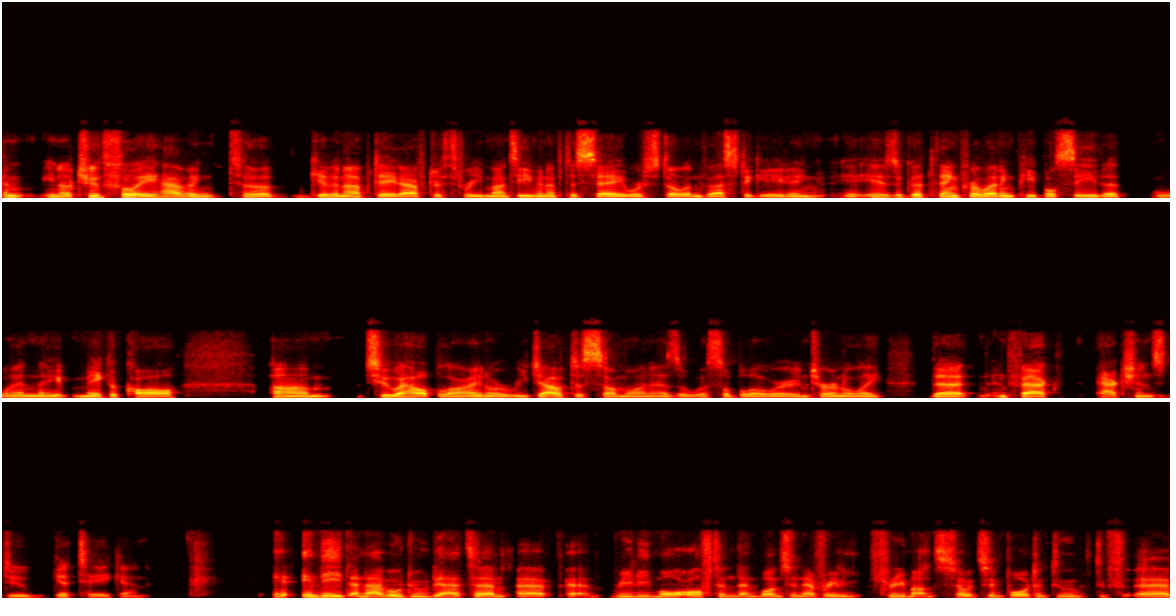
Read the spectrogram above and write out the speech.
And, you know, truthfully, having to give an update after three months, even if to say we're still investigating, is a good thing for letting people see that when they make a call um, to a helpline or reach out to someone as a whistleblower internally, that in fact actions do get taken. Indeed, and I will do that um, uh, uh, really more often than once in every three months. So it's important to, to uh,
